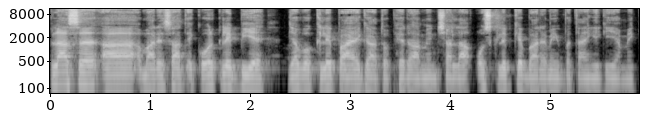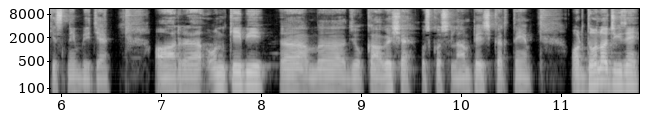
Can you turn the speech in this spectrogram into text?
प्लस हमारे साथ एक और क्लिप भी है। जब वो क्लिप आएगा तो फिर हम इंशाल्लाह उस क्लिप के बारे में बताएँगे कि हमें किसने भेजा है। और उनकी भी जो काविश है उसको सलाम पेश करते हैं। और दोनों चीज़ें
